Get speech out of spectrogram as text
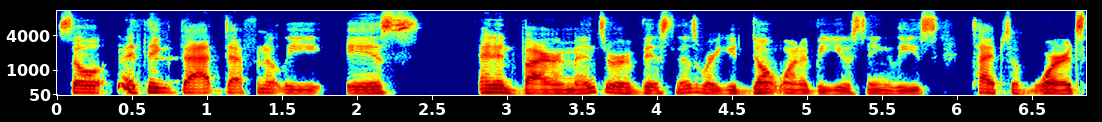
So I think that definitely is an environment or a business where you don't want to be using these types of words.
